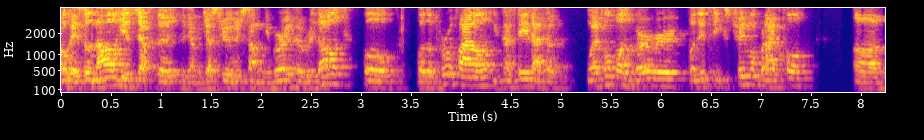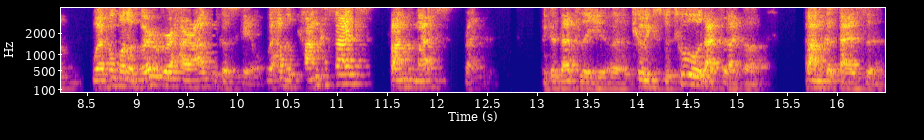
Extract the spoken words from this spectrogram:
okay, so now he's just uh, just showing some numerical result for for the profile. You can see that uh, when I talk about very, very for this extreme black hole, um, we're talking about a very very hierarchical scale. We have a Planck size, Planck mass, right? Because that's the q equals to two. That's like a Planck size, uh,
